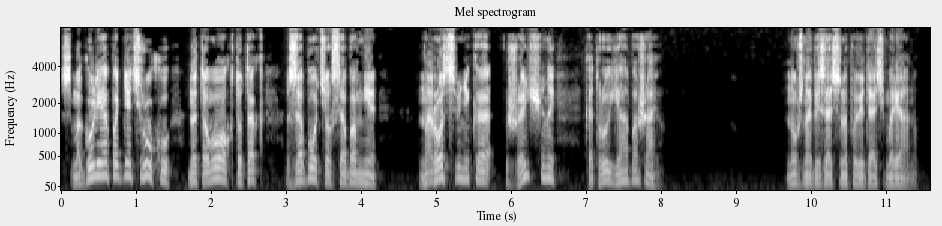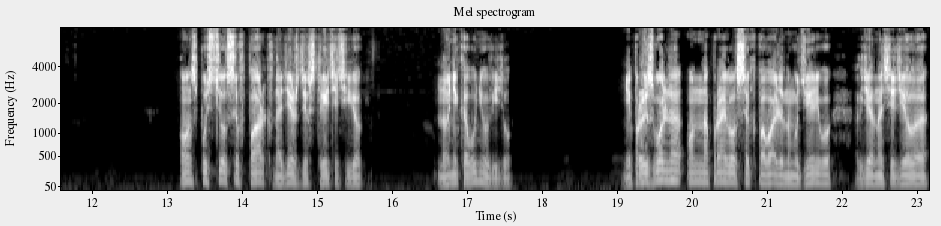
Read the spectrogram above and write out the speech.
Смогу ли я поднять руку на того, кто так заботился обо мне, на родственника женщины, которую я обожаю? Нужно обязательно повидать Мариану. Он спустился в парк в надежде встретить ее, но никого не увидел. Непроизвольно он направился к поваленному дереву, где она сидела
